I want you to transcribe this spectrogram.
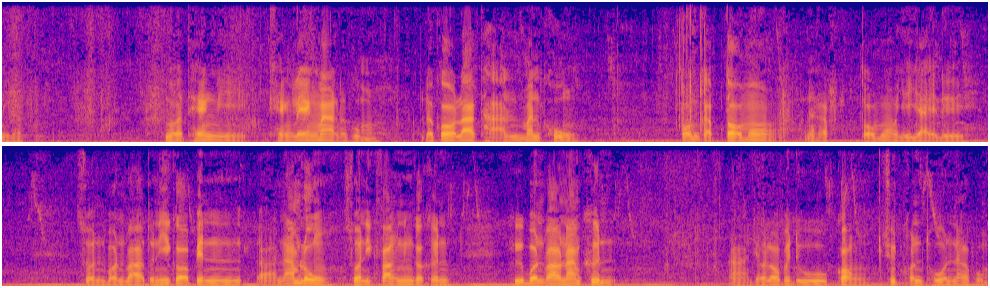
นี่ครับ ตัวแท้งนี่แข็งแรงมากนะผม แล้วก็รากฐานมั่นคง พร้อมกับต่อหม้อนะครับต่อหม้อใหญ่ ๆ เลย ส่วนบอลวาล์วตัวนี้ก็เป็นน้ำลงส่วนอีกฝั่งหนึ่งก็คือคือบอลวาล์วน้ำขึ้นอ่าเดี๋ยวเราไปดูกล่องชุดคอนโทรลนะครับผม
